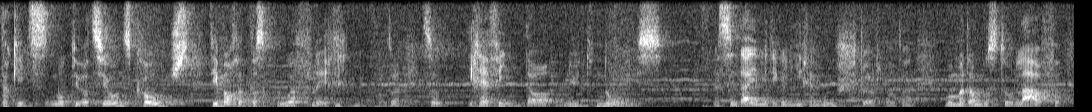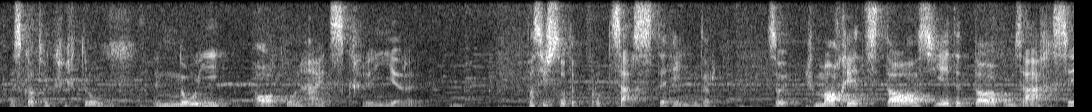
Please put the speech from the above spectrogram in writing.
Da gibt es Motivationscoaches, die machen das beruflich. Mhm. Oder? So, ich erfinde da nichts Neues. Es sind auch immer die gleichen Muster, oder? wo man da muss durchlaufen muss. Es geht wirklich darum, eine neue Angewohnheit zu kreieren. Das ist so der Prozess dahinter. So, ich mache jetzt das jeden Tag um 6 Uhr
